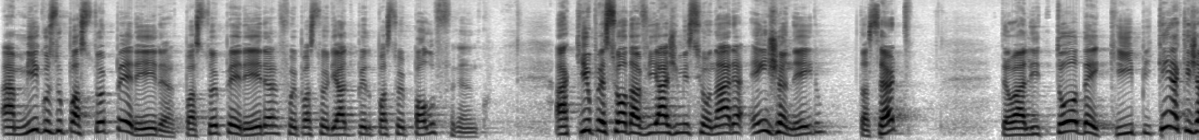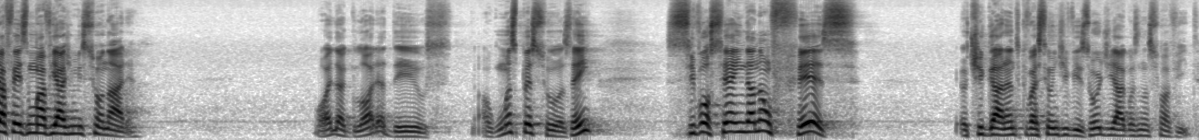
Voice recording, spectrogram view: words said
amigos do pastor Pereira. Pastor Pereira foi pastoreado pelo pastor Paulo Franco. Aqui o pessoal da viagem missionária em janeiro, tá certo? Então ali toda a equipe. Quem aqui já fez uma viagem missionária? Olha, glória a Deus. Algumas pessoas, hein? Se você ainda não fez, eu te garanto que vai ser um divisor de águas na sua vida.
